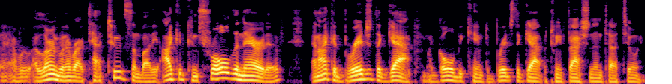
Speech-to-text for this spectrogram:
I learned whenever I tattooed somebody, I could control the narrative and I could bridge the gap. My goal became to bridge the gap between fashion and tattooing.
